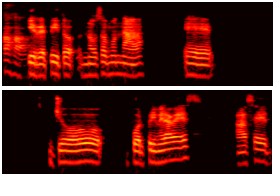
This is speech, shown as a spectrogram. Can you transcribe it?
Ajá. y repito, no somos nada. Eh, yo, por primera vez, hace,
